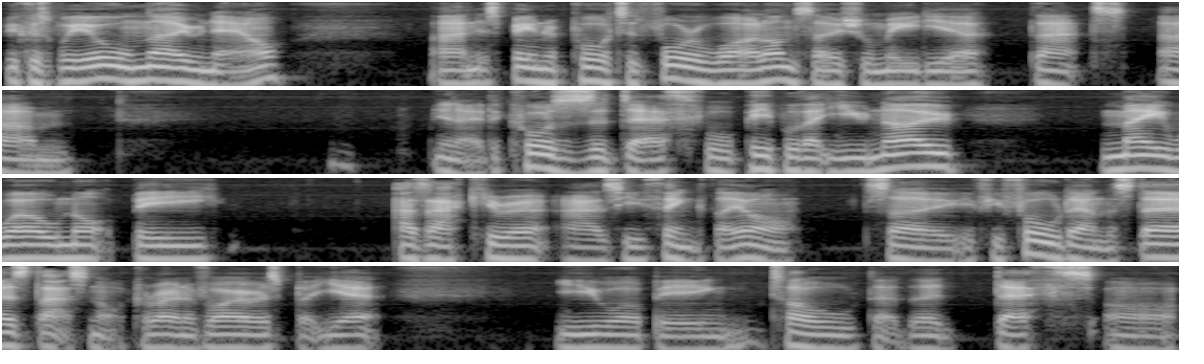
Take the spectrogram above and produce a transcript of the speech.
Because we all know now, and it's been reported for a while on social media that um, you know the causes of death for people that you know may well not be as accurate as you think they are. So if you fall down the stairs, that's not coronavirus, but yet you are being told that the deaths are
